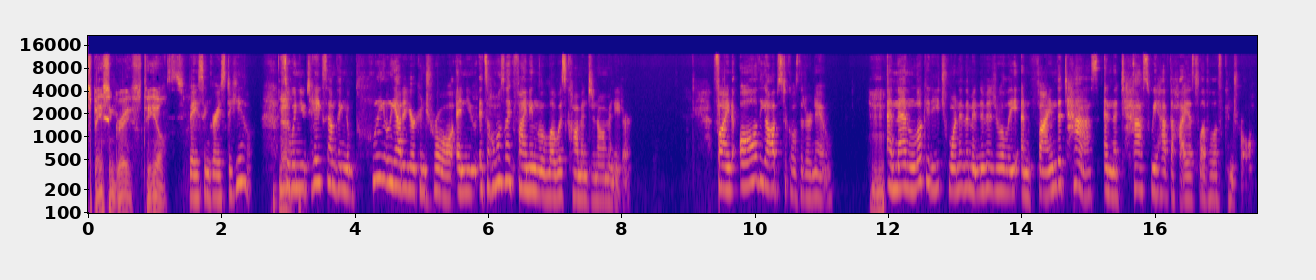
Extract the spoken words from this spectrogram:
space and grace to heal. Space and grace to heal. Yeah. So when you take something completely out of your control and you it's almost like finding the lowest common denominator. Find all the obstacles that are new. Mhm. And then look at each one of them individually and find the task and the task we have the highest level of control.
